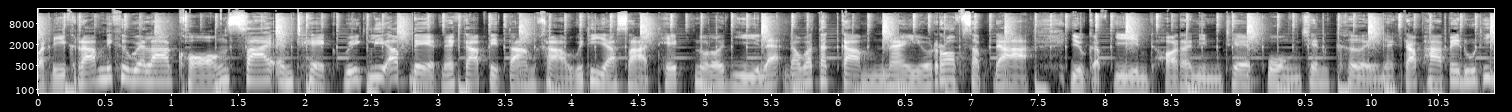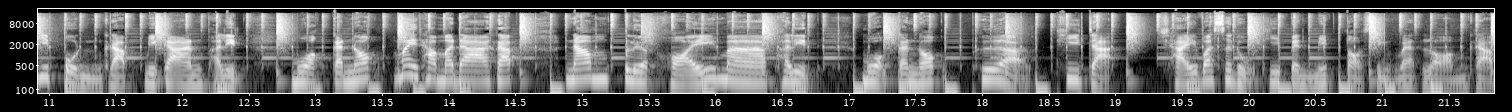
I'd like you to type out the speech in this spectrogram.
วัสดีครับ นี่คือเวลาของ Science and Tech Weekly Update นะครับ ติดตามข่าววิทยาศาสตร์เทคโนโลยี และนวัตกรรมในรอบสัปดาห์ อยู่กับยีนทอรณินเทพวงเช่นเคยนะครับ พาไปดูที่ญี่ปุ่นครับ มีการผลิตหมวกกันน็อกไม่ธรรมดาครับนำเปลือกหอยมาผลิตหมวกกันน็อกเพื่อที่จะ ใช้วัสดุที่เป็นมิตรต่อสิ่งแวดล้อมครับ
